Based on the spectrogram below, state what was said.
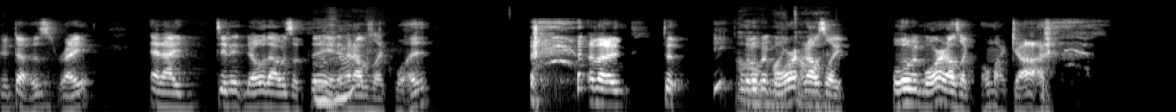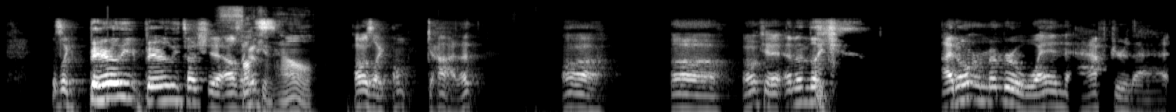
it does, right? And I didn't know that was a thing, Mhm. and I was like, "What?" and then I did a little Oh bit more, and I was like, a little bit more, and I was like, "Oh my god!" I was like barely, barely touched it. I was like, Fucking "This-" hell. I was like, "Oh my god!" That, uh, uh, okay. And then like, I don't remember when after that,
